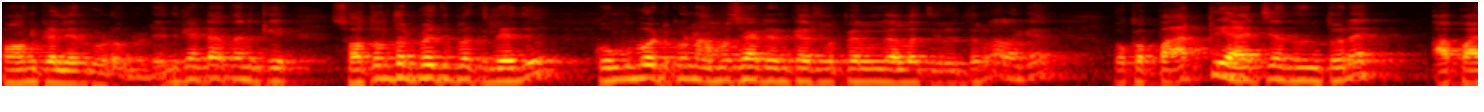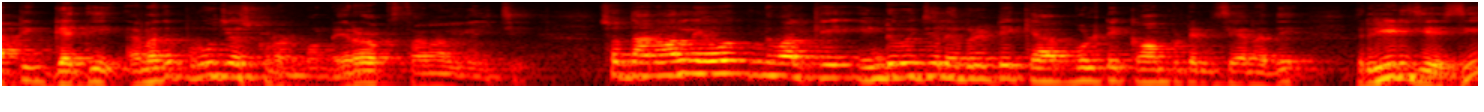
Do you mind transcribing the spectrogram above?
పవన్ కళ్యాణ్ కూడా ఉన్నాడు. ఎందుకంటే అతనికి స్వతంత్ర ప్రతిపత్తి లేదు. కొంగు పట్టుకున్న అమ్మసాటి వెనకట్ల పిల్లలు ఎలా తిరుగుతారో అలాగే ఒక పార్టీ ఆచరణతోనే ఆ పార్టీ గతి అన్నది ప్రూవ్ చేసుకున్నాడు మొన్న ఇరవై ఒక్క స్థానాలు గెలిచి. సో దానివల్ల ఏమవుతుంది? వాళ్ళకి ఇండివిజువల్ ఎబిలిటీ క్యాపబిలిటీ కాంపిటెన్సీ అనేది రీడ్ చేసి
